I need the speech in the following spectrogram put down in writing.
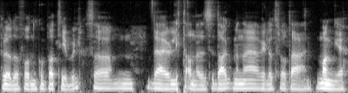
prøvde å få den kompatibel. Så mm, det er jo litt annerledes i dag, men jeg vil jo tro at det er mange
